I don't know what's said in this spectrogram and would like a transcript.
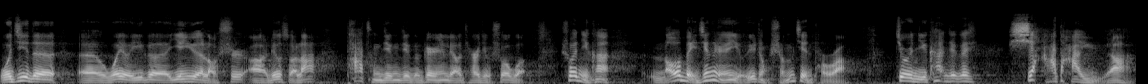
我记得，呃，我有一个音乐老师啊，刘索拉，他曾经这个跟人聊天就说过，说你看老北京人有一种什么劲头啊，就是你看这个下大雨啊，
